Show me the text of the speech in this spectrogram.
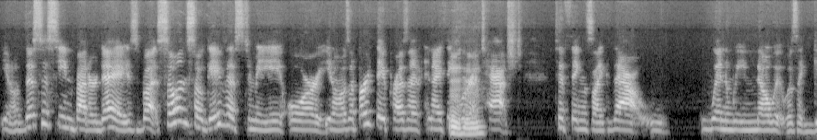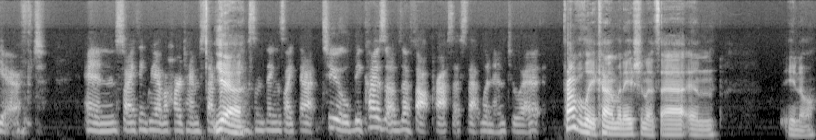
you know, this has seen better days, but so and so gave this to me, or, you know, as a birthday present. And I think we're Mhm. attached to things like that when we know it was a gift. And so I think we have a hard time separating Yeah. some things like that too because of the thought process that went into it. probably a combination of that and you know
